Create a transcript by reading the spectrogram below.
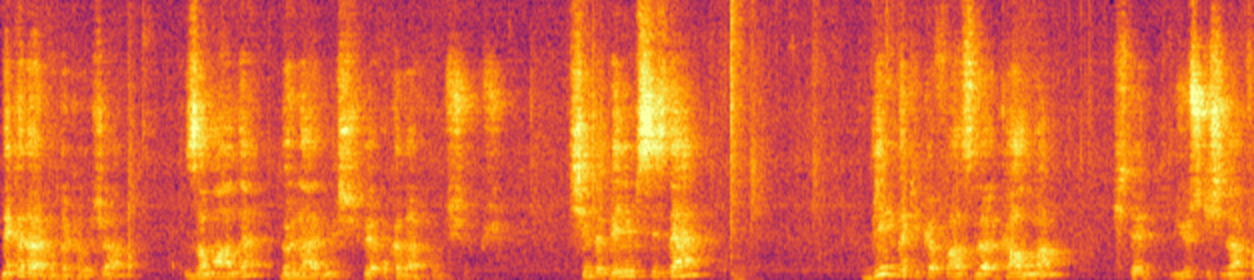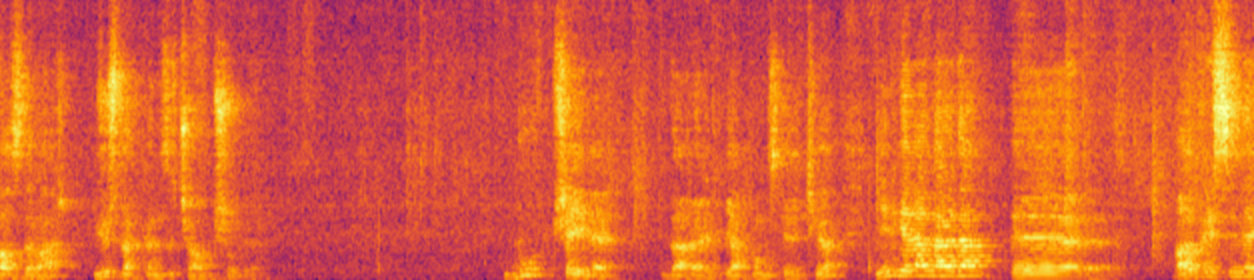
ne kadar burada kalacağım, zamanı bölermiş ve o kadar konuşurmuş. Şimdi benim sizden bir dakika fazla kalmam, işte 100 kişiden fazla var, 100 dakikanızı çalmış oluyor. Bu şeyle da e, yapmamız gerekiyor. Yeni gelenlerden e, adresini,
